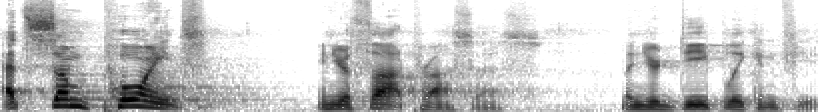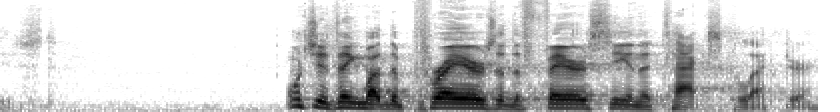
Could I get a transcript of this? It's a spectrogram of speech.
at some point in your thought process, then you're deeply confused. I want you to think about the prayers of the Pharisee and the tax collector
